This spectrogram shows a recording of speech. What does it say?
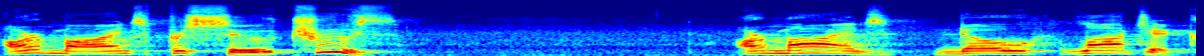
Our minds pursue truth. Our minds know logic.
